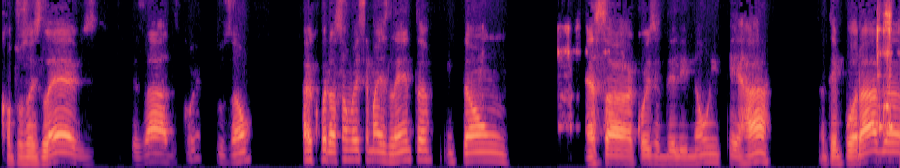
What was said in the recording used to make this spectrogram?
contusões leves, pesadas, contusão, a recuperação vai ser mais lenta. Então, essa coisa dele não enterrar na temporada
